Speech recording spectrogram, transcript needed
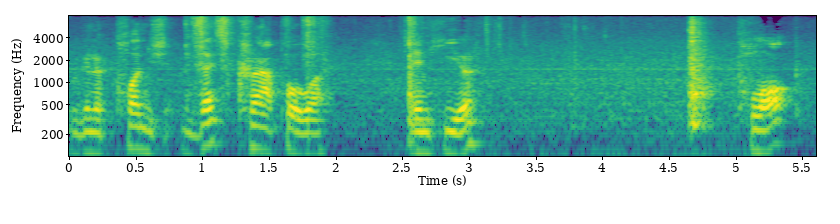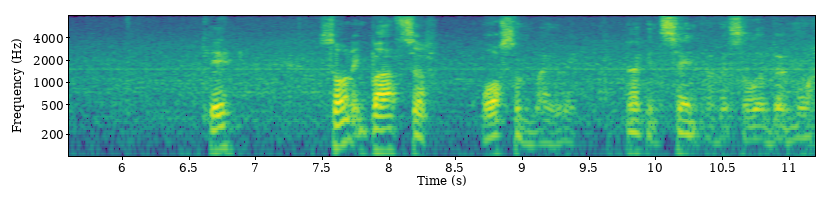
we're going to plunge this crap crapola in here. Plop. Okay. Sonic baths are awesome by the way. I can centre this a little bit more.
